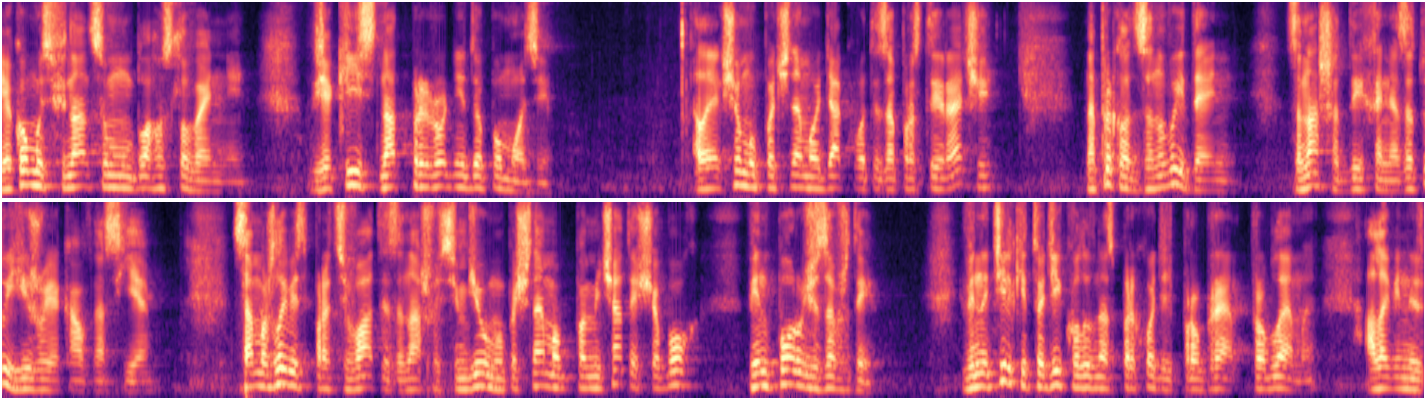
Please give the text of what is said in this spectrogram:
у якомусь фінансовому благословенні, в якійсь надприродній допомозі. Але якщо ми почнемо дякувати за прості речі, наприклад, за новий день, за наше дихання, за ту їжу, яка в нас є, за можливість працювати за нашу сім'ю, ми почнемо помічати, що Бог він поруч завжди. Він не тільки тоді, коли в нас приходять проблеми, але він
